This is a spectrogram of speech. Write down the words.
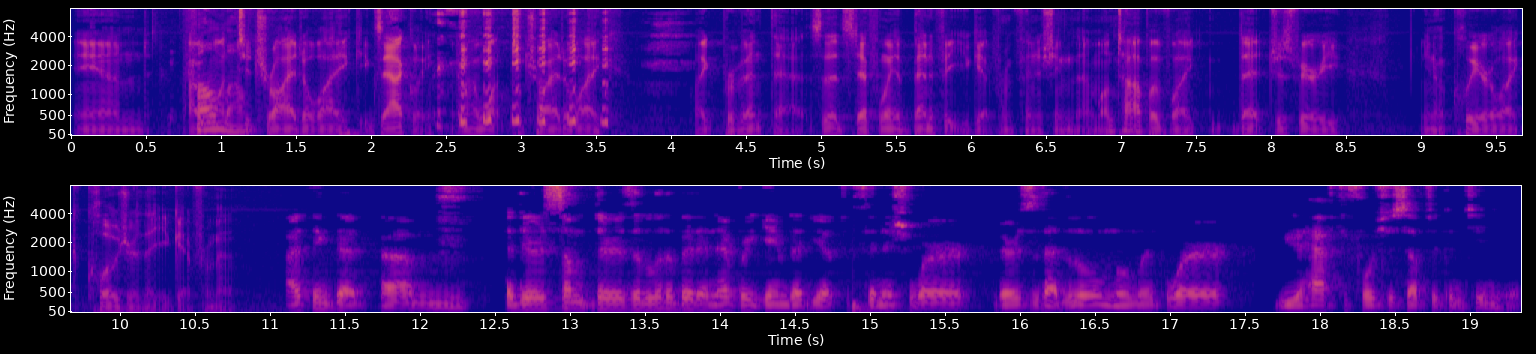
And I FOMO. want to try to like, exactly, and I want to try to like, like prevent that. So that's definitely a benefit you get from finishing them, on top of like that just very, you know, clear like closure that you get from it. I think that um, there's some there's a little bit in every game that you have to finish where there's that little moment where you have to force yourself to continue.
